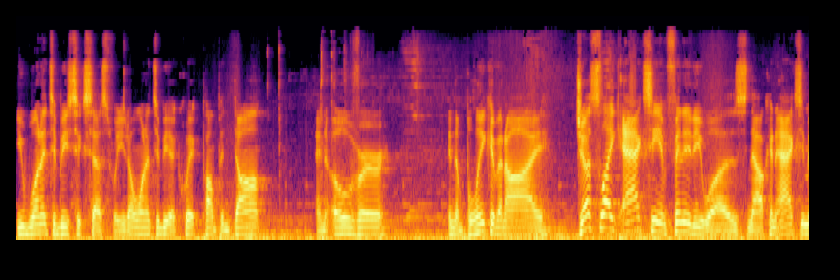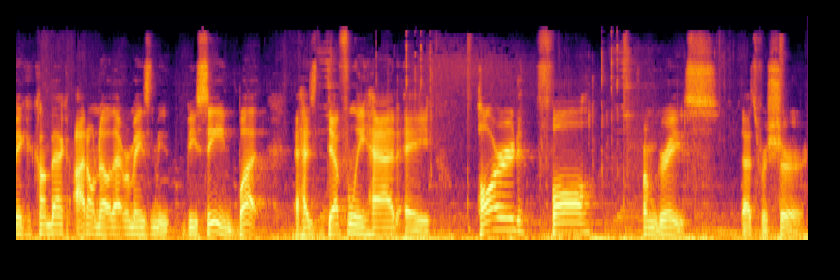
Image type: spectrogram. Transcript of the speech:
you want it to be successful. You don't want it to be a quick pump and dump and over in the blink of an eye just like Axie Infinity was. Now, can Axie make a comeback? I don't know. That remains to be seen, but it has definitely had a hard fall from grace. That's for sure.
